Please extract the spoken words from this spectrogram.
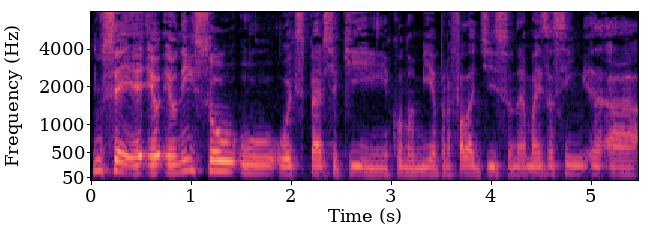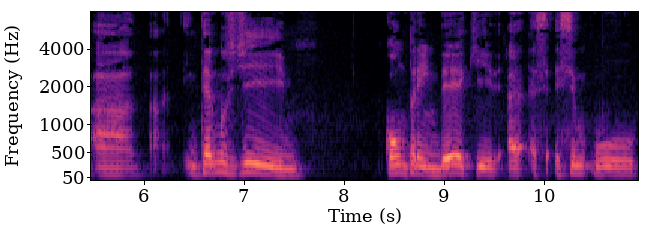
não sei, eu, eu nem sou o, o expert aqui em economia para falar disso, né? Mas assim, a, a, a, em termos de compreender que é, esse, o,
